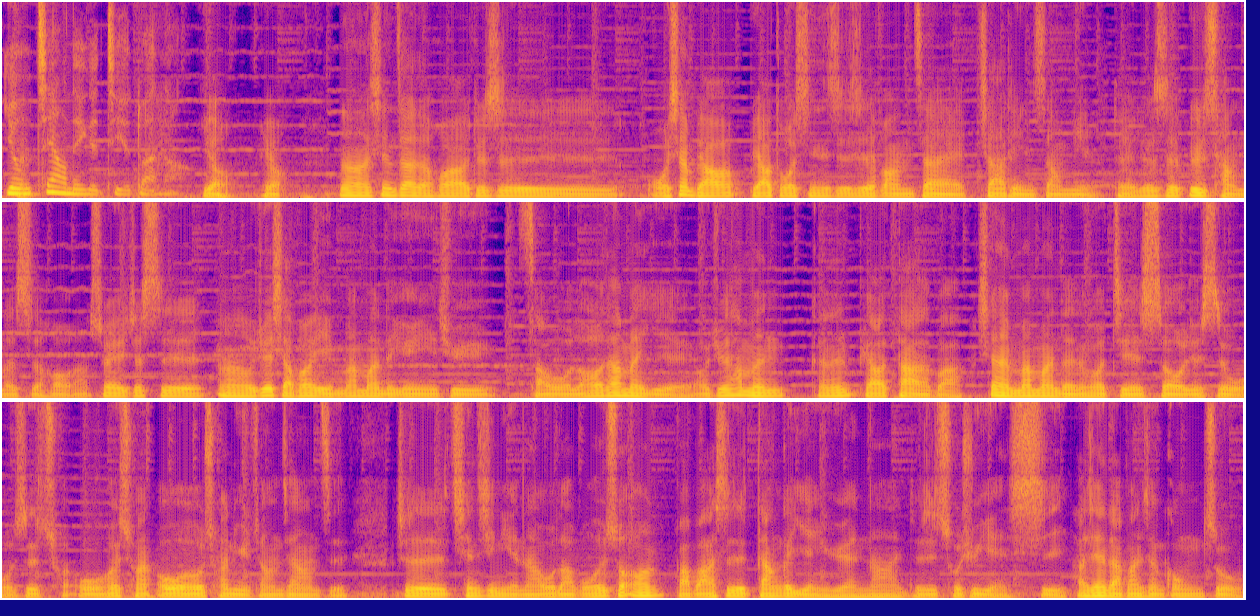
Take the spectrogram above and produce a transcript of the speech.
有这样的一个阶段啊？有有。那现在的话，就是我现在比较比较多心思是放在家庭上面，对，就是日常的时候啊，所以就是，嗯，我觉得小朋友也慢慢的愿意去找我，然后他们也，我觉得他们可能比较大了吧，现在慢慢的能够接受，就是我是穿，我会穿，偶尔会穿女装这样子。就是前几年啊，我老婆会说：“哦，爸爸是当个演员呐，就是出去演戏。他现在打扮成公主，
